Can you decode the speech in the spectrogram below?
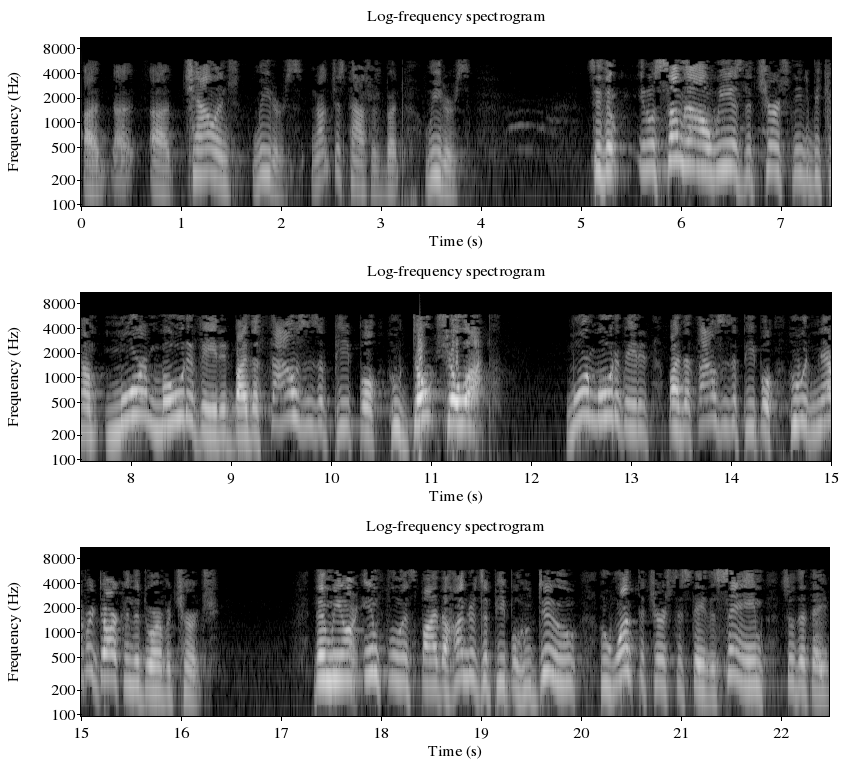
uh, uh, uh, challenge leaders, not just pastors, but leaders, See that, you know, somehow we as the church need to become more motivated by the thousands of people who don't show up. More motivated by the thousands of people who would never darken the door of a church. Than we are influenced by the hundreds of people who do, who want the church to stay the same so that they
